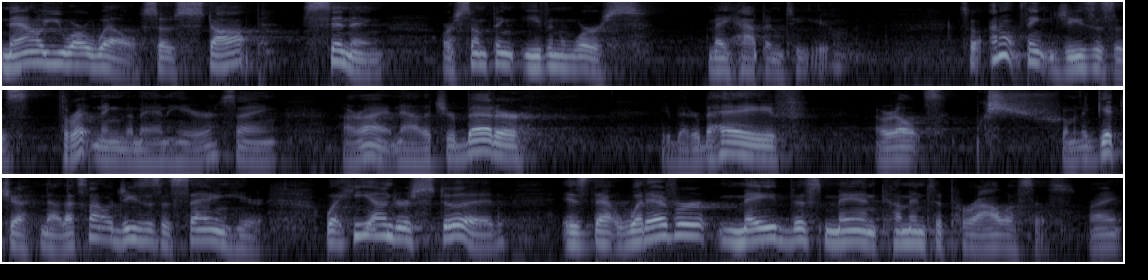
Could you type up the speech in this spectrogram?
now you are well. So stop sinning, or something even worse may happen to you. So I don't think Jesus is threatening the man here, saying, All right, now that you're better, you better behave, or else I'm going to get you. No, that's not what Jesus is saying here. What he understood is that whatever made this man come into paralysis, right?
